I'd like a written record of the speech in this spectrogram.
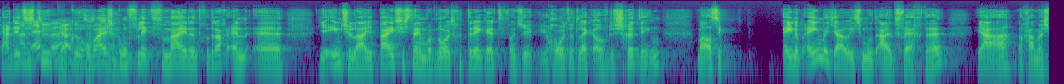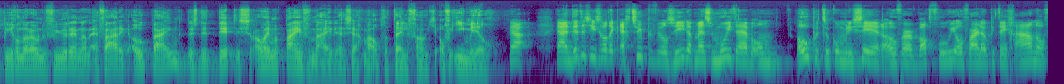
Ja, dit Aan is natuurlijk? Ja, onwijs conflictvermijdend gedrag. En eh, je insula, je pijnsysteem wordt nooit getriggerd, want je, je gooit het lekker over de schutting. Maar als ik één op één met jou iets moet uitvechten, ja, dan gaan mijn spiegelneuronen vuren en dan ervaar ik ook pijn. Dus dit, dit is alleen maar pijn vermijden, zeg maar, op dat telefoontje of e-mail. Ja. ja, en dit is iets wat ik echt superveel zie. Dat mensen moeite hebben om open te communiceren over wat voel je of waar loop je tegenaan. Of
